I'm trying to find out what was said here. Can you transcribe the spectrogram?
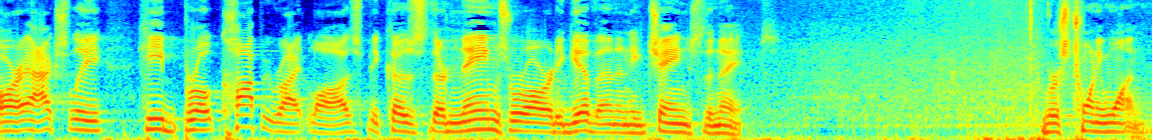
or actually he broke copyright laws because their names were already given and he changed the names. Verse 21.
